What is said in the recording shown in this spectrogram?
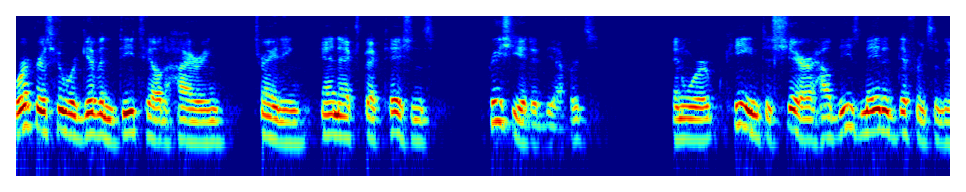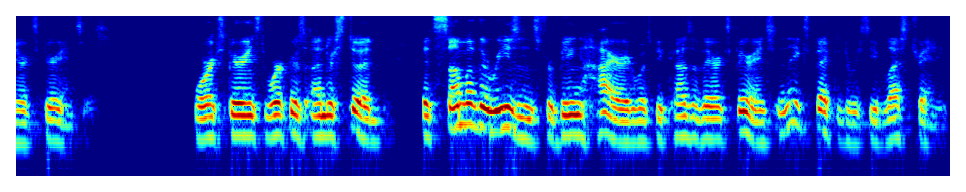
Workers who were given detailed hiring, training, and expectations appreciated the efforts and were keen to share how these made a difference in their experiences. More experienced workers understood that some of the reasons for being hired was because of their experience and they expected to receive less training,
